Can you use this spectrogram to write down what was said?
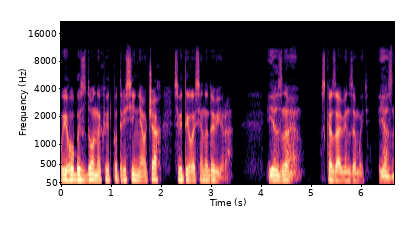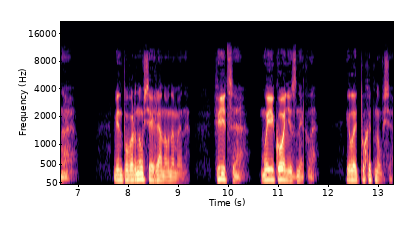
У його бездонних від потрясіння очах світилася недовіра. Я знаю, сказав він за мить. Я знаю. Він повернувся і глянув на мене. Фіце, мої коні зникли. І ледь похитнувся.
